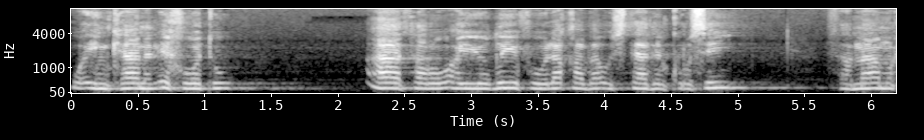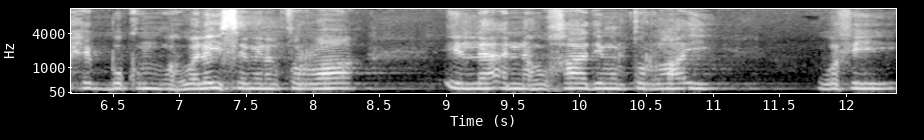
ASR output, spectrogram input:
وإن كان الإخوة آثروا أن يضيفوا لقب أستاذ الكرسي فما محبكم وهو ليس من القراء إلا أنه خادم القراء وفي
